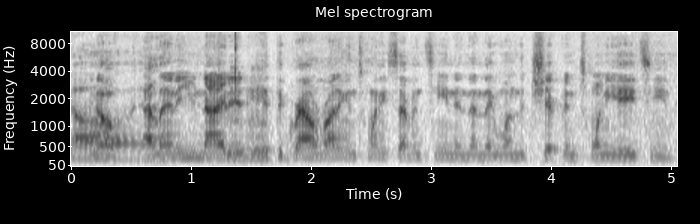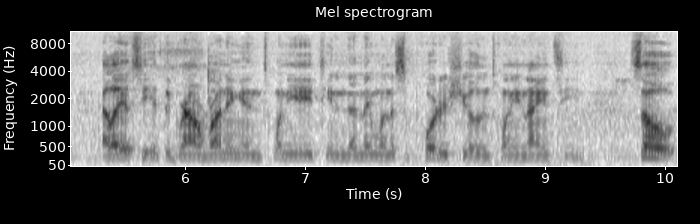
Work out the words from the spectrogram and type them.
Oh, you know, yeah. Atlanta United mm-hmm. hit the ground running in 2017, and then they won the chip in 2018. LAFC hit the ground running in 2018, and then they won a Supporter Shield in 2019. So,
